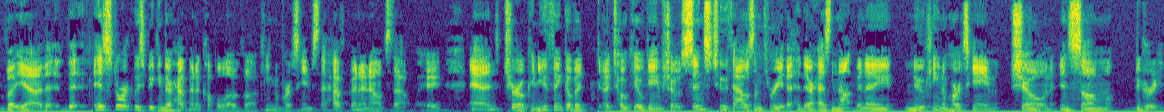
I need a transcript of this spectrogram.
But yeah, the, the, historically speaking, there have been a couple of uh, Kingdom Hearts games that have been announced that way. And Churro, can you think of a, a Tokyo Game Show since 2003 that there has not been a new Kingdom Hearts game shown in some degree?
